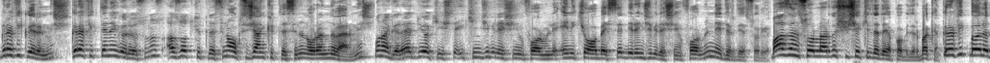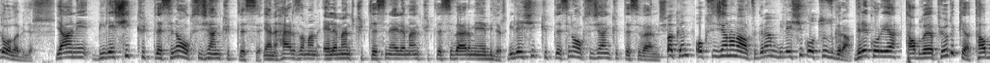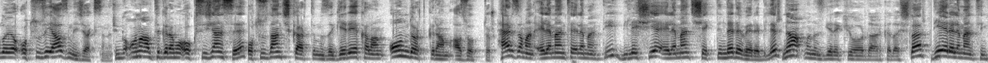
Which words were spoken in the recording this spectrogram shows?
Grafik verilmiş. Grafikte ne görüyorsunuz? Azot kütlesine oksijen kütlesinin oranını vermiş. Buna göre diyor ki işte ikinci bileşiğin formülü N2O5 ise birinci bileşiğin formülü nedir diye soruyor. Bazen sorularda şu şekilde de yapabilir. Bakın grafik böyle de olabilir. Yani bileşik kütlesine oksijen kütlesi. Yani her zaman element kütlesine element kütlesi vermeyebilir. Bileşik kütlesine oksijen kütlesi vermiş. Bakın oksijen 16 gram, bileşik 30 gram. Direkt oraya tablo yapıyorduk ya tabloya 30'u yazmayacaksınız. Çünkü 16 gramı oksijense 30'dan çıkarttığımızda geriye kalan 14 gram azottur. Her zaman elemente element değil bileşiğe element şeklinde de verebilir. Ne yapmanız gerekiyor orada arkadaşlar? Diğer elementin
